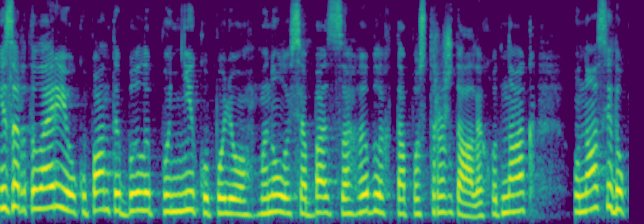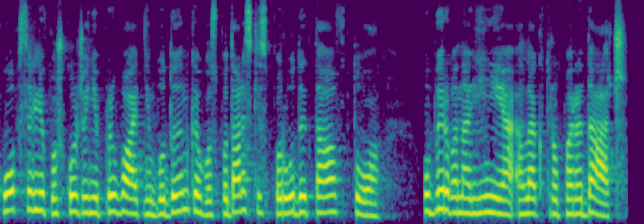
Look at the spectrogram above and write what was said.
Із артилерії окупанти били по Нікополю. Минулося без загиблих та постраждалих. Однак унаслідок обстрілів пошкоджені приватні будинки, господарські споруди та авто. Обірвана лінія електропередач.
